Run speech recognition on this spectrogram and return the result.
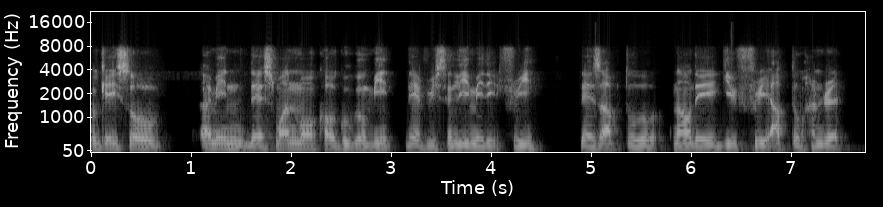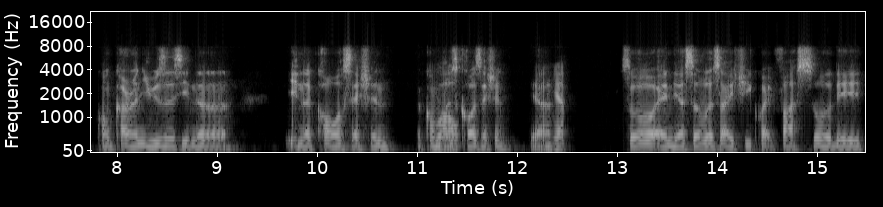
Okay, so I mean, there's one more called Google Meet. They have recently made it free. There's up to now they give free up to 100 concurrent users in a in a call session, a conference wow. call session. Yeah. Yep. So and their servers are actually quite fast. So they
